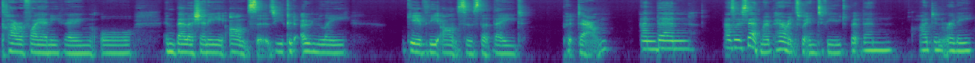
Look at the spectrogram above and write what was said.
clarify anything or embellish any answers. You could only give the answers that they'd put down. And then, as I said, my parents were interviewed, but then I didn't really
